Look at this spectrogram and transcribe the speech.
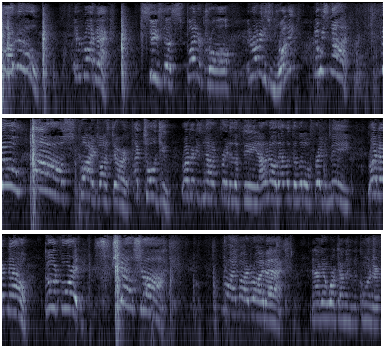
Oh, no. And Ryback sees the spider crawl. And Ryback is running? No, he's not. No. Oh, Spinebuster. I told you. Ryback is not afraid of the Fiend. I don't know. That looked a little afraid to me. Ryback now. Going for it. Shell shock. Right by Ryback. Now going to work him into the corner.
